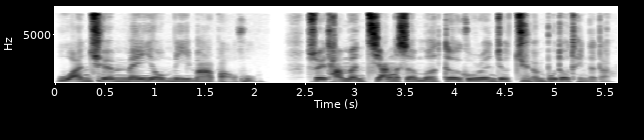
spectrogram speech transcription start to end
完全没有密码保护，所以他们讲什么德国人就全部都听得到。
